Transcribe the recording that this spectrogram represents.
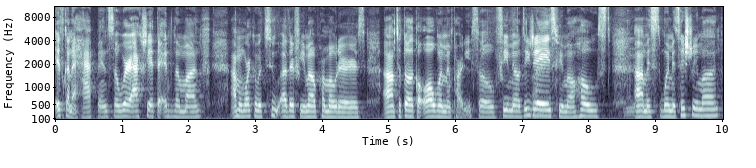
it's gonna happen. So we're actually at the end of the month. I'm working with two other female promoters um, to throw like an all women party. So female DJs, female hosts. Yeah. Um, it's Women's History Month.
